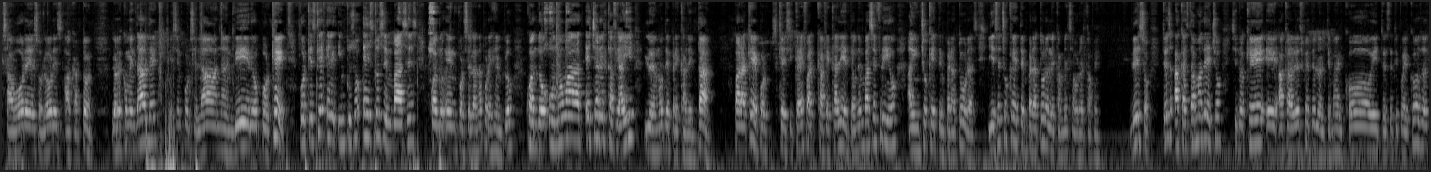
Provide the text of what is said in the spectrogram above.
sabores, olores a cartón. Lo recomendable es en porcelana, en vidrio. ¿Por qué? Porque es que eh, incluso estos envases, cuando en porcelana, por ejemplo, cuando uno va a echar el café ahí, lo debemos de precalentar. ¿Para qué? Porque si cae café caliente a un envase frío, hay un choque de temperaturas. Y ese choque de temperaturas le cambia el sabor al café. Listo. Entonces acá está mal hecho, sino que eh, acá después de del tema del COVID, todo este tipo de cosas,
